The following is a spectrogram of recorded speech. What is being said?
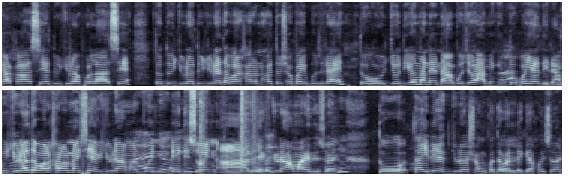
শাখা আছে আর দুজোড়া ফলা আছে। তো দুজোড়া দুজোড়া দেওয়ার কারণ হয়তো সবাই বুঝরায়। তো যদিও মানে না বুঝো, আমি কিন্তু হইয়া দিলাম। দুজোড়া দেওয়ার কারণ হয়েছে একজোড়া আমার বোন দে আর একজোড়া আমার দিছইন তো তাইরে এক জোড়া শঙ্খ দেওয়ার লেগিয়া হইছইন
